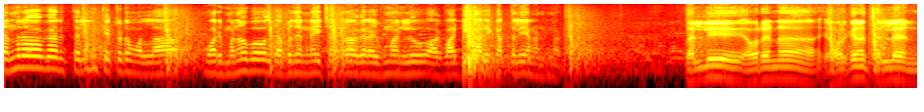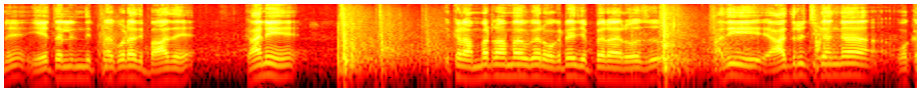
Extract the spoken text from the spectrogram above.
చంద్రబాబు గారి తల్లిని తిట్టడం వల్ల వారి మనోభావాలు దెబ్బతిన్నాయి. చంద్రబాబు గారి అభిమానులు ఆ పార్టీ కార్యకర్తలే అని అంటున్నారు. తల్లి ఎవరైనా ఎవరికైనా తల్లి అండి. ఏ తల్లిని తిట్టినా కూడా అది బాధే. కానీ ఇక్కడ అంబటి రాంబాబు గారు ఒకటే చెప్పారు ఆ రోజు. అది యాదృచ్ఛికంగా ఒక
